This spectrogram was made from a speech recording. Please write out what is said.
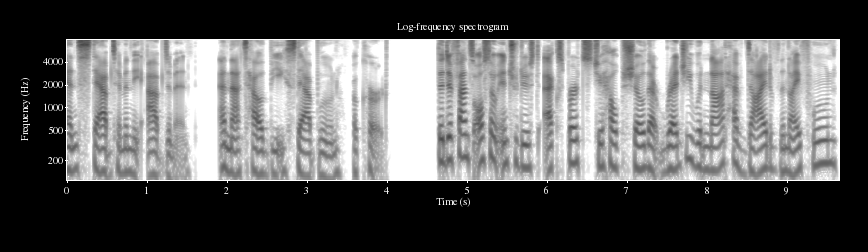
and stabbed him in the abdomen. And that's how the stab wound occurred. The defense also introduced experts to help show that Reggie would not have died of the knife wound,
